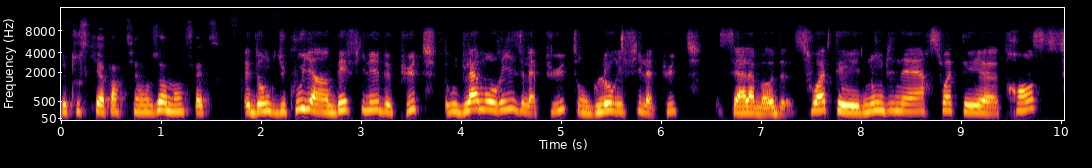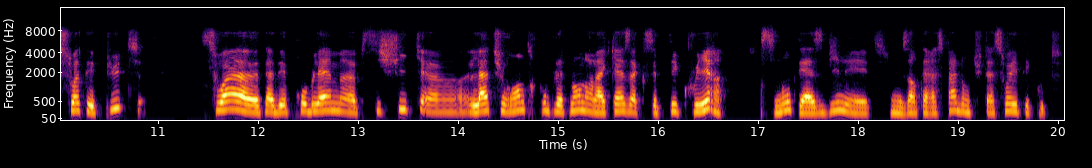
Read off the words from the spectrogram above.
de, tout ce qui appartient aux hommes, en fait. Et donc, du coup, il y a un défilé de putes. On glamorise la pute, on glorifie la pute. C'est à la mode. Soit tu es non-binaire, soit tu es euh, trans, soit tu es pute soit euh, tu as des problèmes euh, psychiques, euh, là, tu rentres complètement dans la case acceptée queer. Sinon, tu es has et tu ne nous intéresses pas, donc tu t'assois et t'écoutes.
